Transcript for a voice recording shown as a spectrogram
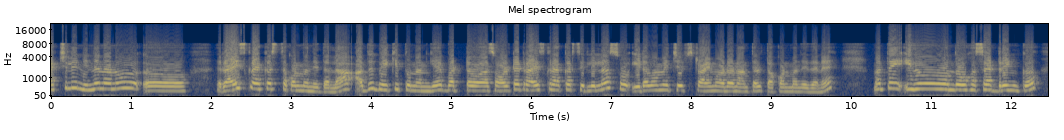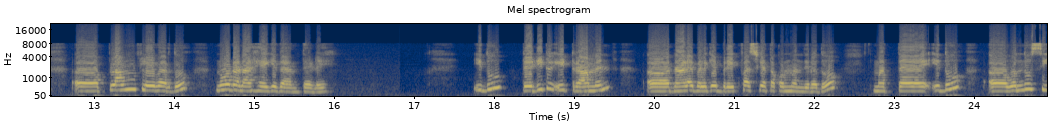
ಆಕ್ಚುಲಿ ನಿನ್ನೆ ನಾನು ರೈಸ್ ಕ್ರ್ಯಾಕರ್ಸ್ ತಗೊಂಡು ಬಂದಿದ್ದಲ್ಲ, ಅದು ಬೇಕಿತ್ತು ನನಗೆ ಬಟ್ ಸಾಲ್ಟೆಡ್ ರೈಸ್ ಕ್ರ್ಯಾಕರ್ಸ್ ಇರಲಿಲ್ಲ ಸೊ ಇಡಮಮೆ ಚಿಪ್ಸ್ ಟ್ರೈ ಮಾಡೋಣ ಅಂತೇಳಿ ತಗೊಂಡು ಬಂದಿದ್ದೇನೆ. ಮತ್ತೆ ಇದು ಒಂದು ಹೊಸ ಡ್ರಿಂಕ್ ಪ್ಲಮ್ ಫ್ಲೇವರ್ದು ನೋಡೋಣ ಹೇಗಿದೆ ಅಂತೇಳಿ. ಇದು ರೆಡಿ ಟು ಈಟ್ ರಾಮೆನ್ ನಾಳೆ ಬೆಳಗ್ಗೆ ಬ್ರೇಕ್ಫಾಸ್ಟ್ಗೆ ತಗೊಂಡು ಬಂದಿರೋದು. ಮತ್ತೆ ಇದು ಒಂದು ಸೀ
